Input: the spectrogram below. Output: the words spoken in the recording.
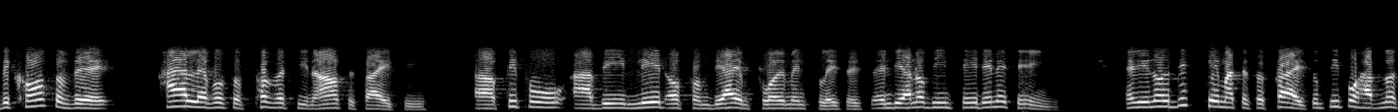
because of the higher levels of poverty in our society, uh, people are being laid off from their employment places and they are not being paid anything. And you know, this came as a surprise. So people have not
